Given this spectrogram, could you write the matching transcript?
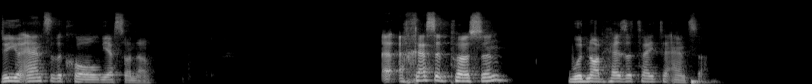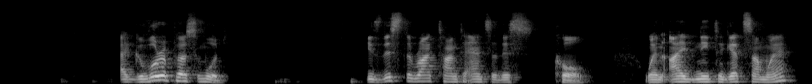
Do you answer the call? Yes or no? A chesed person would not hesitate to answer a Gevura person would. Is this the right time to answer this call? When I need to get somewhere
